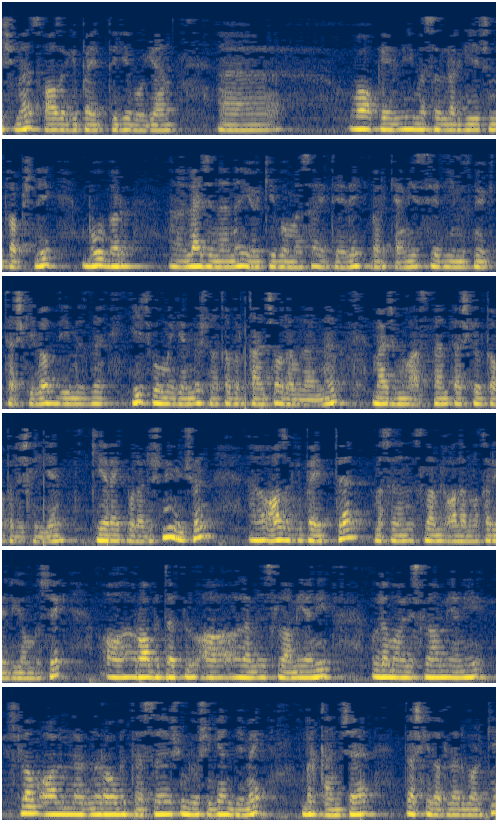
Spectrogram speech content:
ish emas hozirgi paytdagi bo'lgan e, voqelik masalalarga yechim topishlik bu bir e, lajnani yoki bo'lmasa aytaylik bir komissiya deymizmi yoki tashkilot deymizmi hech bo'lmaganda shunaqa bir qancha odamlarni majmuasidan tashkil topilishligi kerak bo'ladi. Shuning uchun e, hozirgi paytda masalan islomiy olamni qaraydigan bo'lsak robitatul olami islomiy ya'ni ulamo islom ya'ni islom olimlarini robitasi shunga o'xshagan demak bir qancha tashkilotlar borki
